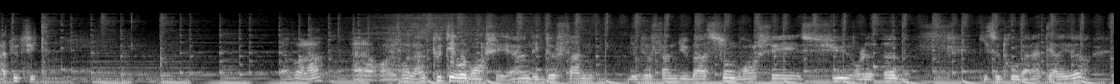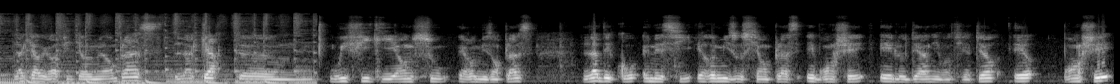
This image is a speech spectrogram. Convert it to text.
à tout de suite. Ben voilà, alors euh, voilà, tout est rebranché. Hein. Les, deux fans, les deux fans du bas sont branchés sur le hub qui se trouve à l'intérieur. La carte graphique est remise en place. La carte euh, Wi-Fi qui est en dessous est remise en place. La déco MSI est remise aussi en place et branchée. Et le dernier ventilateur est branché.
